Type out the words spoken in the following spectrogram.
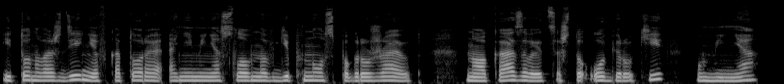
и то наваждение, в которое они меня словно в гипноз погружают. Но оказывается, что обе руки у меня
